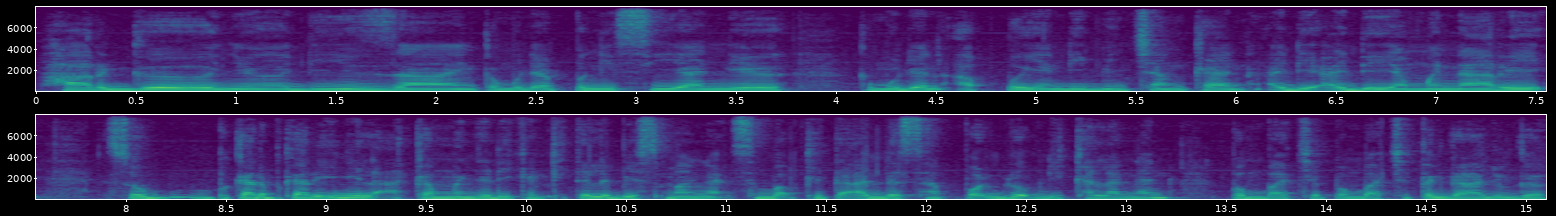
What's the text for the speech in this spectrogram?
Harganya, desain, kemudian pengisian dia, kemudian apa yang dibincangkan, idea-idea yang menarik. So, perkara-perkara inilah akan menjadikan kita lebih semangat sebab kita ada support group di kalangan pembaca-pembaca tegar juga.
